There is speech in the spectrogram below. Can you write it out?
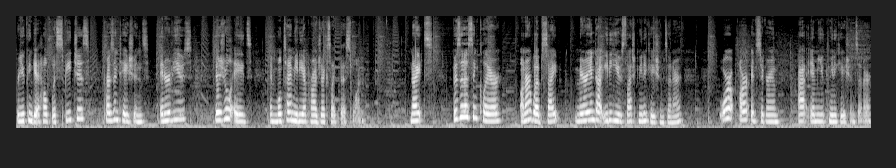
where you can get help with speeches, presentations, interviews, visual aids, and multimedia projects like this one. Knights, visit us in Clare on our website, marian.edu slash communication center, or our Instagram at MU Communication Center.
